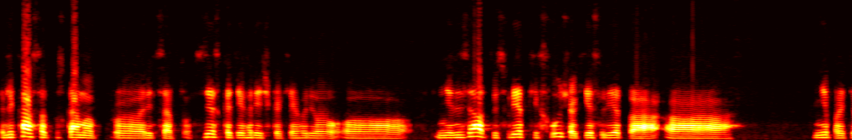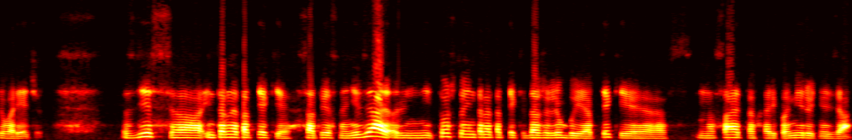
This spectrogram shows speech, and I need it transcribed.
лекарства, отпускаемые по рецепту. Здесь категорически, как я говорил, а, нельзя, то есть в редких случаях, если это не противоречит. Здесь интернет-аптеки, соответственно, нельзя. Не то, что интернет-аптеки, даже любые аптеки на сайтах рекламировать нельзя.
